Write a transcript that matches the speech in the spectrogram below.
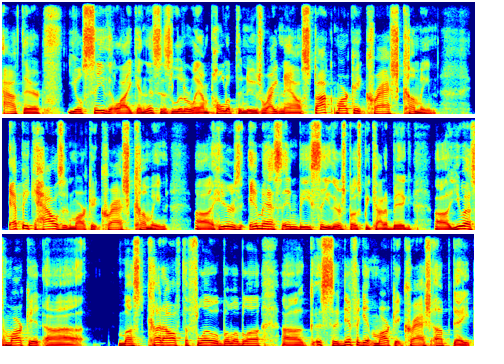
out there you'll see that like and this is literally i'm pulled up the news right now stock market crash coming epic housing market crash coming. Uh, here's MSNBC. They're supposed to be kind of big. Uh, U.S. market uh, must cut off the flow, blah, blah, blah. Uh, significant market crash update.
